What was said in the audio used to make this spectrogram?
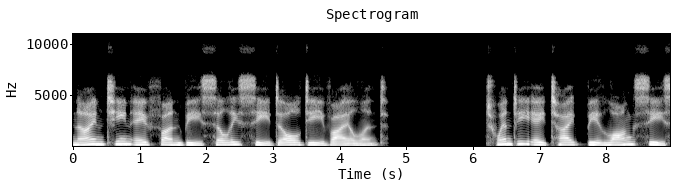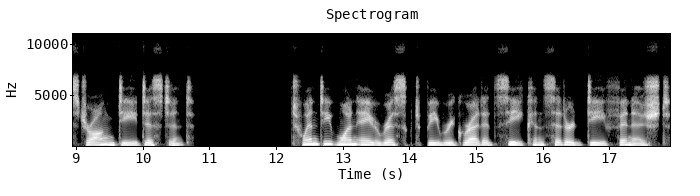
19A fun B silly C dull D violent. 28 tight B long C strong D distant 21A risked B regretted C considered D finished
